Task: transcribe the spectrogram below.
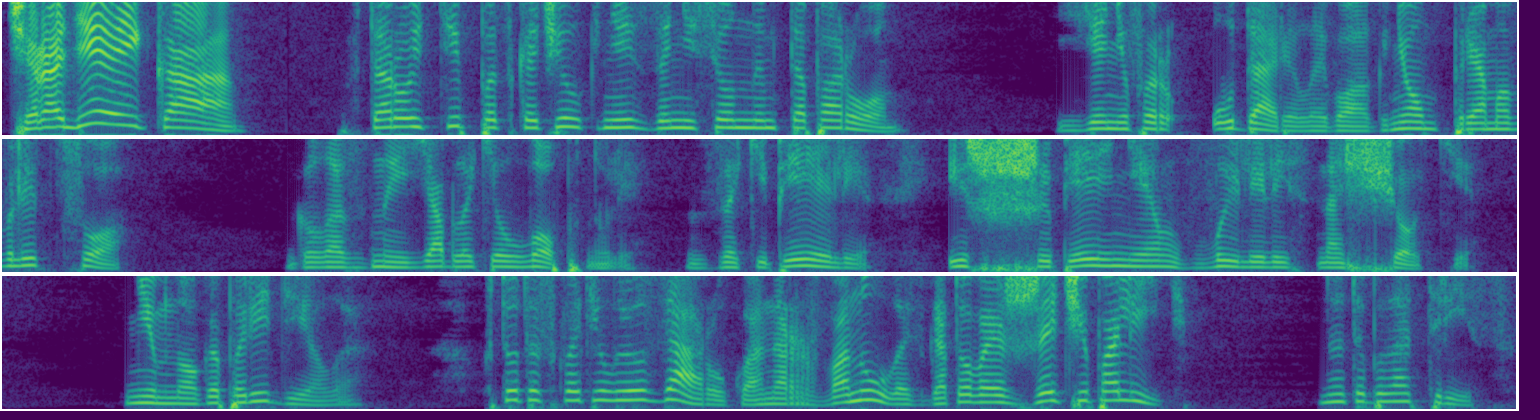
Чародейка!» Второй тип подскочил к ней с занесенным топором. Енифер ударила его огнем прямо в лицо. Глазные яблоки лопнули, закипели и с шипением вылились на щеки. Немного поредела. Кто-то схватил ее за руку, она рванулась, готовая сжечь и полить. Но это была Трис.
